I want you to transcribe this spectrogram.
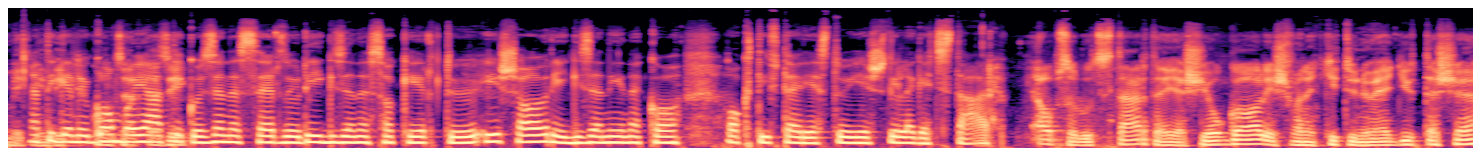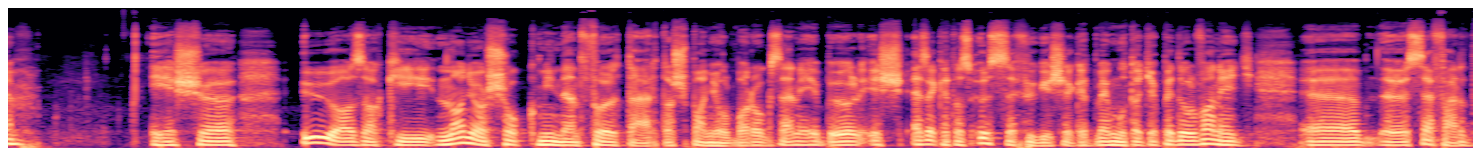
még Hát igen, ő gamba játékos, zeneszerző, régi zeneszakértő, és a régi zenének a aktív terjesztője, és tényleg egy sztár. Abszolút sztár, teljes joggal, és van egy kitűnő együttese, és ő az, aki nagyon sok mindent föltárt a spanyol barokzenéből, és ezeket az összefüggéseket megmutatja. Például van egy e, Szefárd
